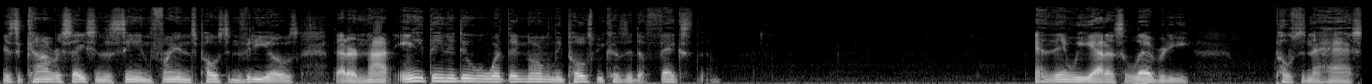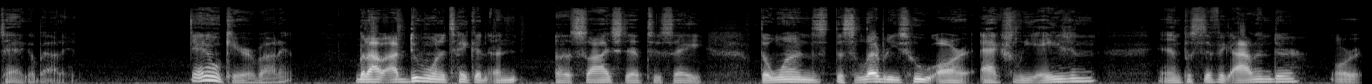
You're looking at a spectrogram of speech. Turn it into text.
It's the conversations of seeing friends posting videos that are not anything to do with what they normally post because it affects them. And then we got a celebrity posting a hashtag about it. They don't care about it. But I, I do want to take a, a, a sidestep to say the ones, the celebrities who are actually Asian and Pacific Islander or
